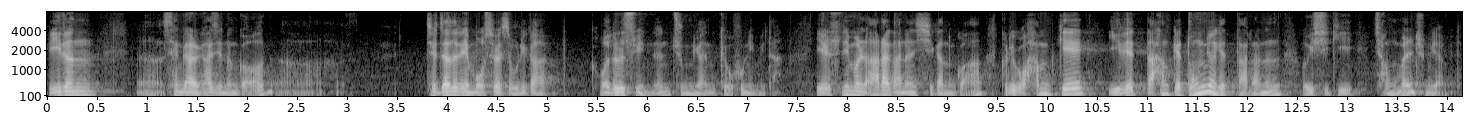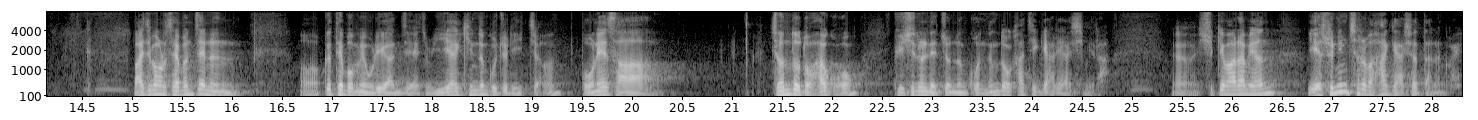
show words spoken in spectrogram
이런 어, 생각을 가지는 것 어, 제자들의 모습에서 우리가 얻을 수 있는 중요한 교훈입니다. 예수님을 알아가는 시간과 그리고 함께 일했다, 함께 동력했다라는 의식이 정말 중요합니다. 마지막으로 세 번째는 어, 끝에 보면 우리가 이제 좀 이해하기 힘든 구절이 있죠. 보내사 전도도 하고 귀신을 내쫓는 권능도 가지게 하려 하심이라. 어, 쉽게 말하면 예수님처럼 하게 하셨다는 거예요.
